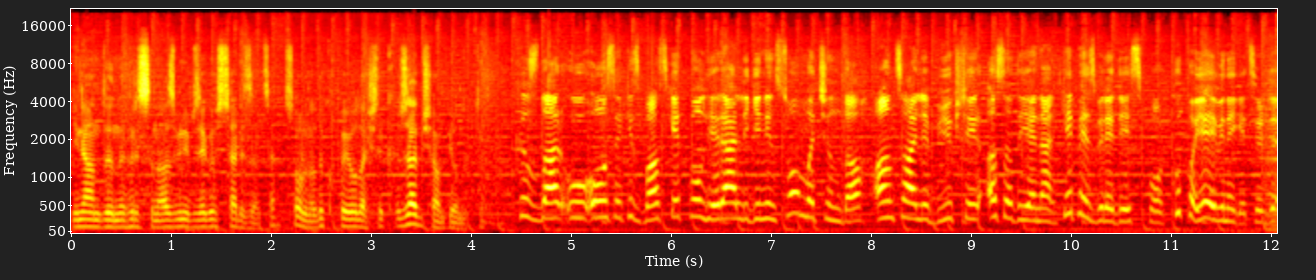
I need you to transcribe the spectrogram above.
inandığını, hırsını, azmini bize gösterdi zaten. Sonunda da kupaya ulaştık. Özel bir şampiyonluktu. Kızlar U18 Basketbol Yerel Ligi'nin son maçında Antalya Büyükşehir Asad'ı yenen Kepez Belediyespor kupayı evine getirdi.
